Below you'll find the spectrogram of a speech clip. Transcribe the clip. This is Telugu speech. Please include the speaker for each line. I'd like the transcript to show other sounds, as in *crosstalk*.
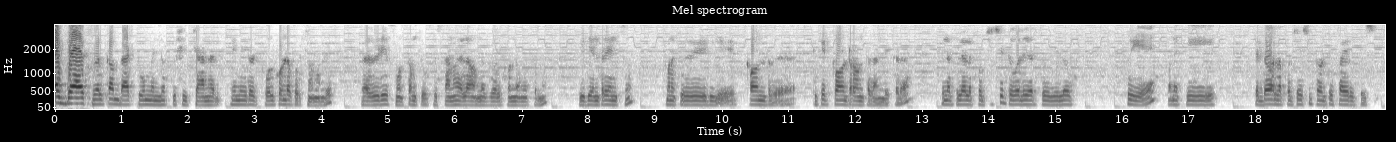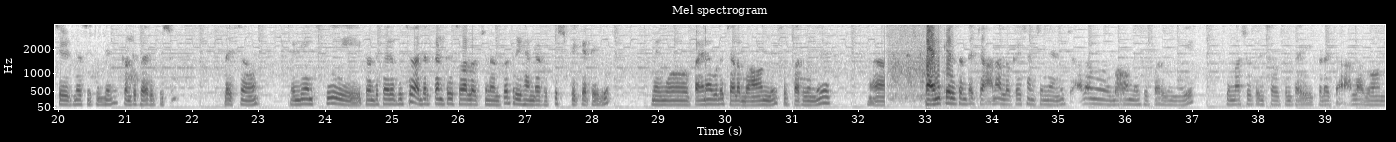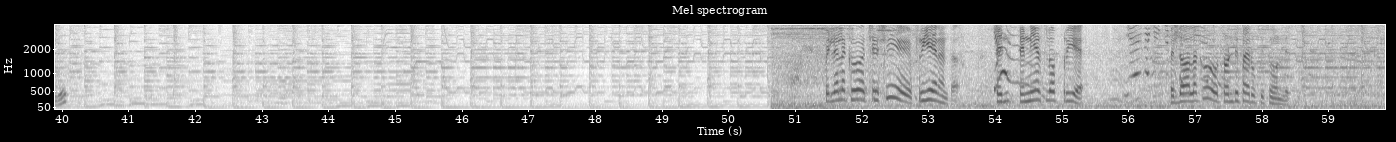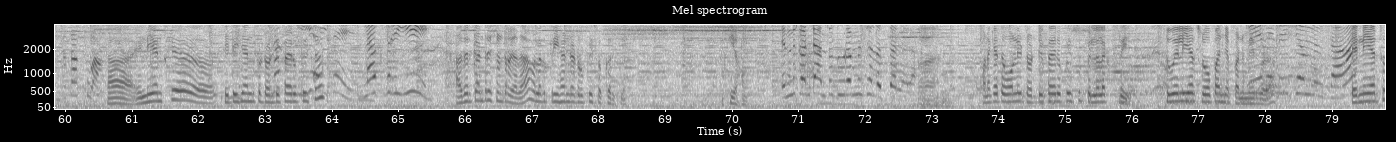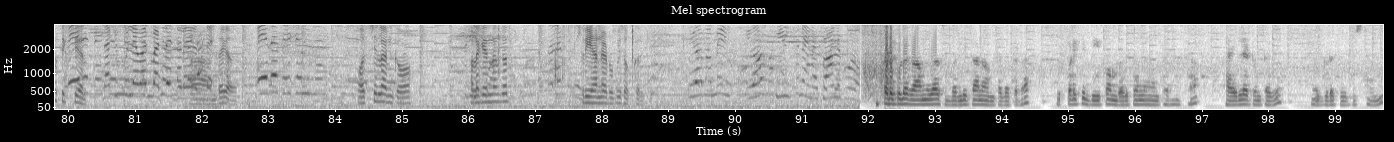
Speaker 1: Hi guys welcome back to men Khushi channel మేము ఈరోజు గోల్కొండకు వచ్చామండి వీడియోస్ మొత్తం చూపిస్తాను. ఎలా ఉంది గోల్కొండ మొత్తం ఇది ఎంట్రెన్స్ మనకి ఇది కౌంటర్ టికెట్ కౌంటర్ ఉంటుందండి ఇక్కడ. చిన్నపిల్లలకు వచ్చేసి ట్వెల్వ్ ఇయర్స్ విలో ఏ. మనకి పెద్దవాళ్ళకి వచ్చేసి twenty five rupees senior citizen twenty five rupees plus ఇండియన్స్కి twenty five rupees other countries వాళ్ళు వచ్చినందుకు త్రీ హండ్రెడ్ రూపీస్ టికెట్ ఇది. మేము పైన కూడా చాలా బాగుంది సూపర్గా ఉంది. పైనకి వెళ్తుంటే చాలా లొకేషన్స్ ఉన్నాయండి. చాలా బాగున్నాయి సూపర్గా ఉన్నాయి. సినిమా షూటింగ్స్ అవుతుంటాయి ఇక్కడ చాలా బాగుంది.
Speaker 2: పిల్లలకు వచ్చేసి ఫ్రీ ఏనంట టెన్ టెన్ ఇయర్స్లో ఫ్రీయే. పెద్దవాళ్ళకు ట్వంటీ ఫైవ్ రూపీస్ ఓన్లీ ఇండియన్స్కి సిటిజన్కి ట్వంటీ ఫైవ్ రూపీస్
Speaker 3: నాకు ఫ్రీ
Speaker 2: అదర్ కంట్రీస్ ఉంటారు కదా వాళ్ళకి త్రీ హండ్రెడ్ రూపీస్ ఒక్కరికి. యా.
Speaker 3: ఎందుకంటే అంత దూరం నుంచి వస్తారు కదా.
Speaker 2: ఆ, మనకైతే ఓన్లీ ట్వంటీ ఫైవ్ రూపీస్ పిల్లలకు ఫ్రీ ట్వెల్వ్ ఇయర్స్ లోపు అని చెప్పండి మీరు కూడా. Ten years six years. అంతే కదా.
Speaker 3: నుంచి?
Speaker 2: వచ్చిల్లనుకో వాళ్ళకి
Speaker 3: free.
Speaker 2: త్రీ హండ్రెడ్ రూపీస్ ఒక్కరికి.
Speaker 1: ఇప్పటికి కూడా రామదాస్ బందికాన ఉంటుంది కదా. ఇప్పటికీ దీపం పెడుతూనే ఉంటుంది ఇంకా హైలైట్ ఉంటుంది. మీకు కూడా చూపిస్తాను.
